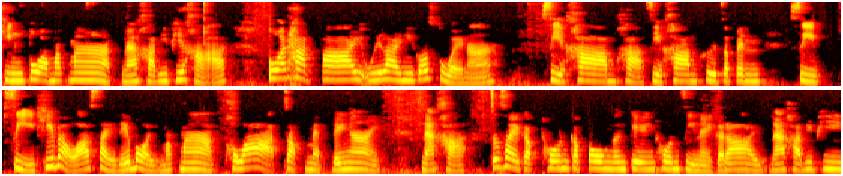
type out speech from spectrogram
ทิ้งตัวมากๆนะคะ พี่พี่ขา ตัวถัดไปอุ้ยลายนี้ก็สวยนะ สีครามค่ะ สีครามคือจะเป็นสีสีที่แบบว่าใส่ได้บ่อยมากๆ เพราะว่าจับแมทได้ง่ายนะคะ จะใส่กับโทนกระโปรงกางเกงโทนสีไหนก็ได้นะคะพี่พี่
